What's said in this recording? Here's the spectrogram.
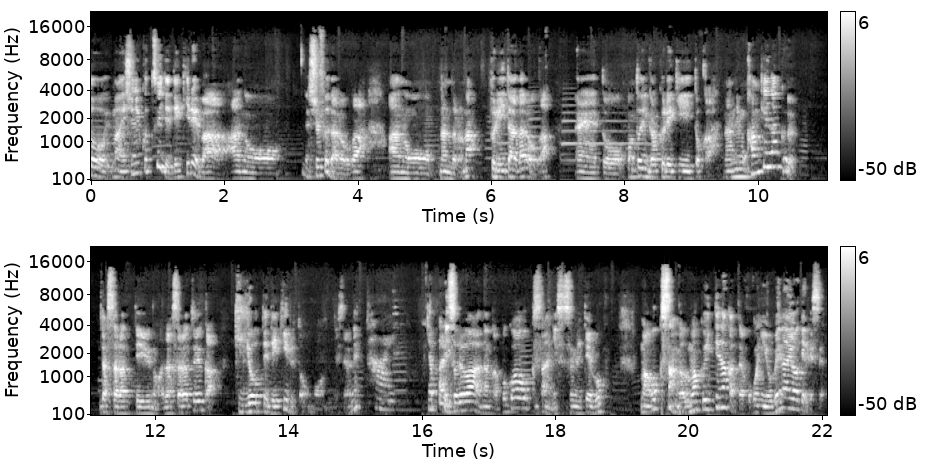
と、まあ、一緒にくっついてできればあの主婦だろうがあのなんだろうなフリーターだろうが、えー、と本当に学歴とか何にも関係なく脱サラっていうのは脱サラというか起業ってできると思うんですよね。はい。やっぱりそれはなんか僕は奥さんに勧めて僕、まあ、奥さんがうまくいってなかったらここに呼べないわけですよ。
